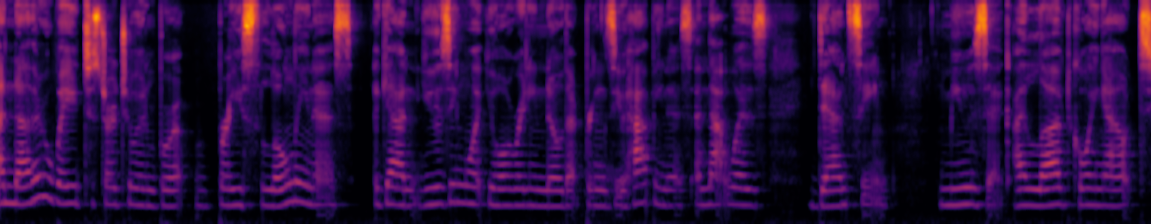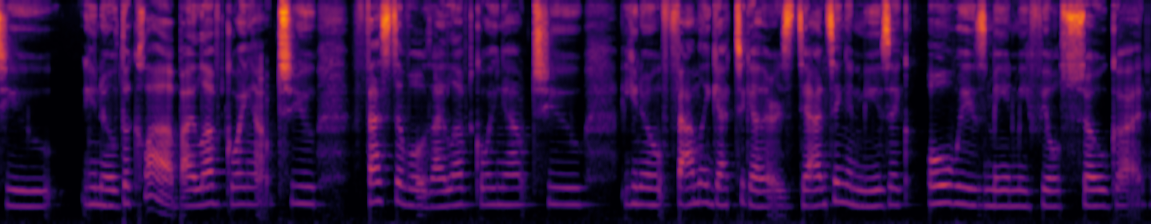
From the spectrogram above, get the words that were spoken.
Another way to start to embrace loneliness again, using what you already know that brings you happiness, and that was dancing, music. I loved going out to, you know, the club. I loved going out to festivals. I loved going out to, you know, family get togethers. Dancing and music always made me feel so good.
